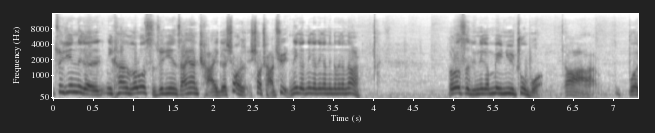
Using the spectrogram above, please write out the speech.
最近那个，你看俄罗斯最近，咱先插一个小小插曲，那个那个那个那个那个那儿，俄罗斯的那个美女主播啊，播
